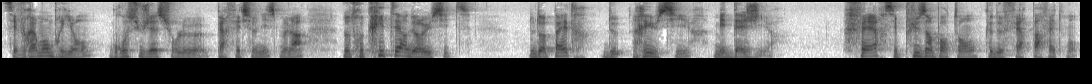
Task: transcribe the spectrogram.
C'est vraiment brillant, gros sujet sur le perfectionnisme là. Notre critère de réussite ne doit pas être de réussir, mais d'agir. Faire, c'est plus important que de faire parfaitement.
